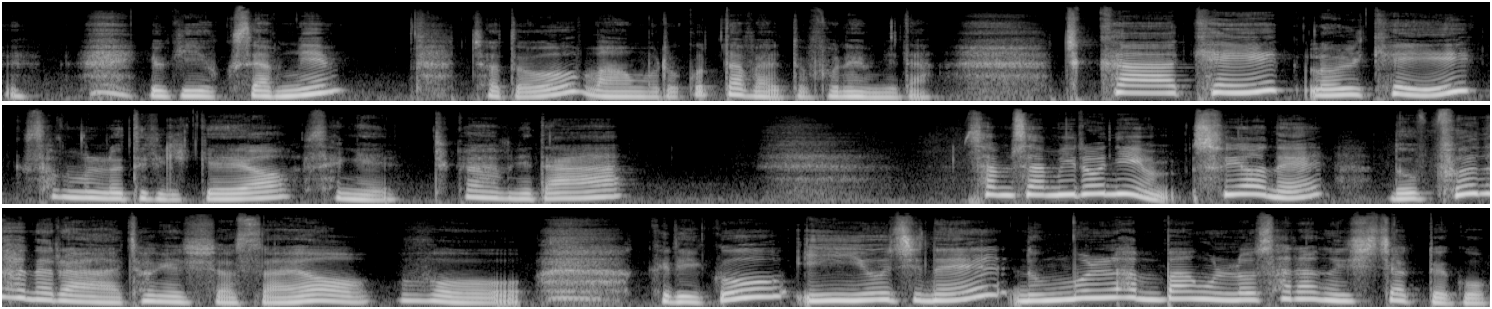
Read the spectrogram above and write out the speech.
6263님, 저도 마음으로 꽃다발도 보냅니다. 축하 케이크, 롤 케이크 선물로 드릴게요. 생일 축하합니다. 3315님, 수연의 높은 하늘아 정해주셨어요. 오, 그리고 이유진의 눈물 한 방울로 사랑은 시작되고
